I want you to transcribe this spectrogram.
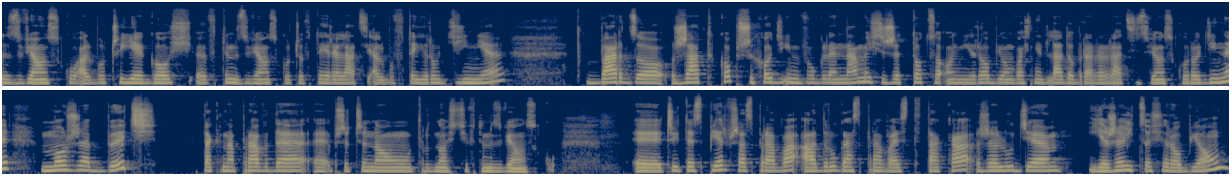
związku, albo czyjegoś e, w tym związku, czy w tej relacji, albo w tej rodzinie bardzo rzadko przychodzi im w ogóle na myśl, że to, co oni robią właśnie dla dobra relacji związku rodziny, może być tak naprawdę e, przyczyną trudności w tym związku. Y, czyli to jest pierwsza sprawa, a druga sprawa jest taka, że ludzie, jeżeli coś robią,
